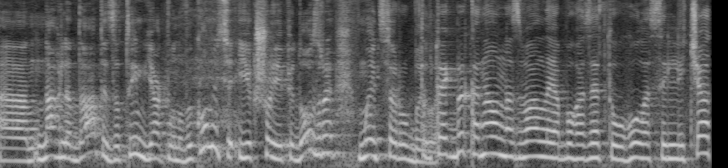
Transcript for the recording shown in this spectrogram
е, наглядати за тим, як воно виконується, і якщо є підозри, ми це робили. Тобто, якби канал назвали або газету Голос Ілліча,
